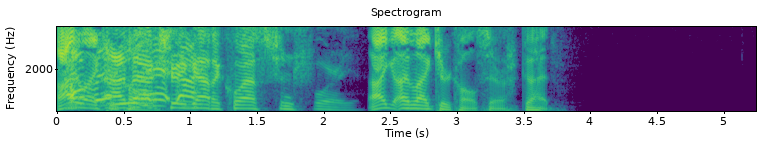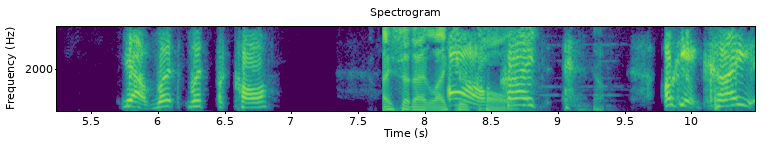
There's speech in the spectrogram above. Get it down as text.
I like your I've calls. actually got a question for you. I, I like your call, Sarah. Go ahead. Yeah, what what's the call? I said I like your oh, calls. could I, Yeah. okay, could I?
